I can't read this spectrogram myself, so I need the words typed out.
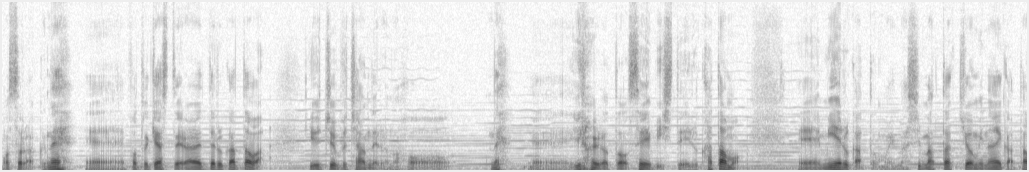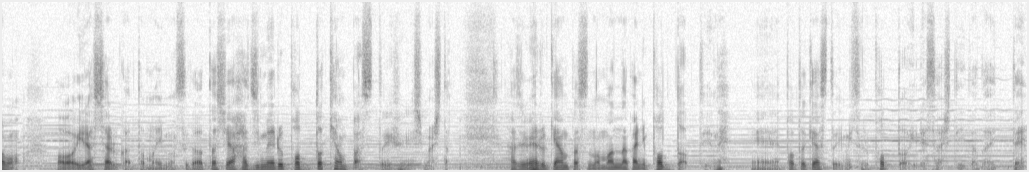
おそらくね、えー、ポッドキャストやられてる方は YouTube チャンネルの方をね、えー、いろいろと整備している方も、えー、見えるかと思いますし全く興味ない方もいらっしゃるかと思いますが私は始めるポッドキャンパスというふうにしました。始めるキャンパスの真ん中にポッドっていうね、えー、ポッドキャストを意味するポッドを入れさせていただいて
